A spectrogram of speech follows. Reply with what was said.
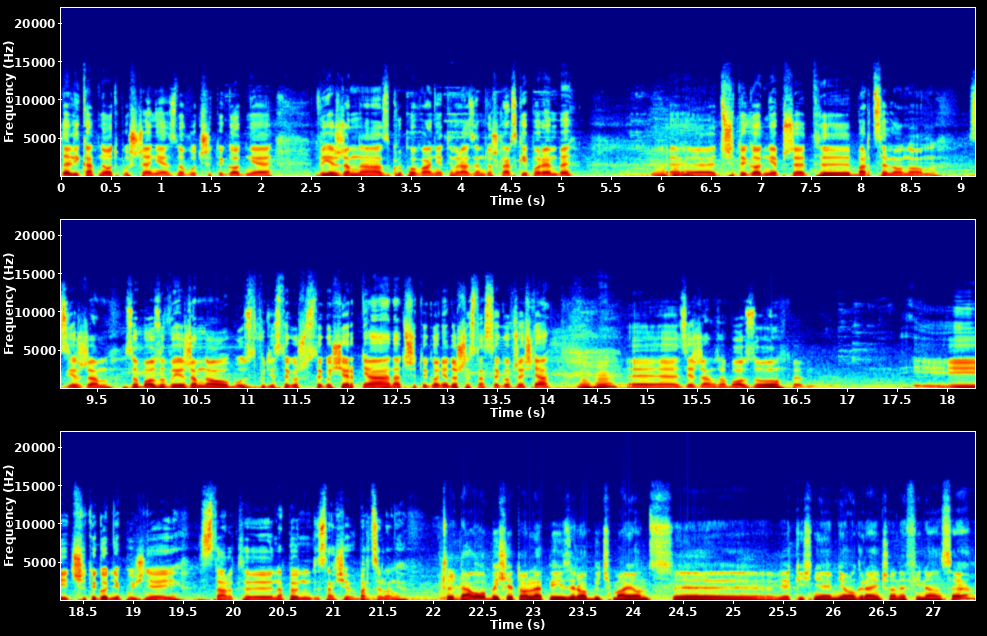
delikatne odpuszczenie, znowu trzy tygodnie wyjeżdżam na zgrupowanie, tym razem do Szklarskiej Poręby. Mhm. E, trzy tygodnie przed y, Barceloną zjeżdżam z obozu, wyjeżdżam na obóz 26 sierpnia na 3 tygodnie do 16 września. Mhm. E, zjeżdżam z obozu i 3 tygodnie później start e, na pełnym dystansie w Barcelonie. Czy dałoby się to lepiej zrobić, mając y, jakieś, nie wiem, nieograniczone finanse?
